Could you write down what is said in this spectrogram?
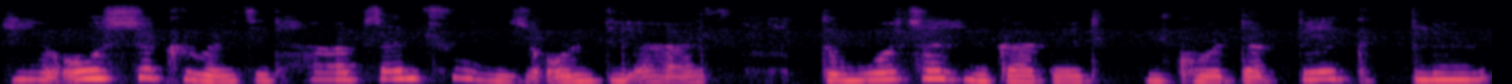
He also created herbs and trees on the earth. The water he gathered he called the big blue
